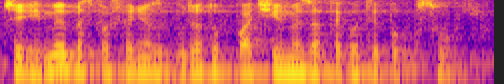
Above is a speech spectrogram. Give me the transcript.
czyli my bezpośrednio z budżetu płacimy za tego typu usługi.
